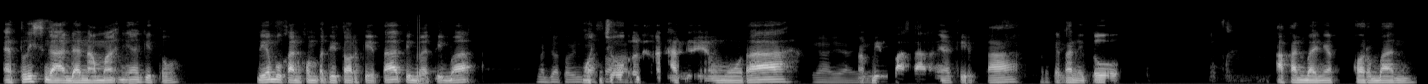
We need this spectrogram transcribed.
at least nggak ada namanya gitu. Dia bukan kompetitor kita, tiba-tiba Ngejatuhin muncul pasar. dengan harga yang murah, Iya iya iya. ngambil pasarnya kita, Ngerti, ya kan itu akan banyak korban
